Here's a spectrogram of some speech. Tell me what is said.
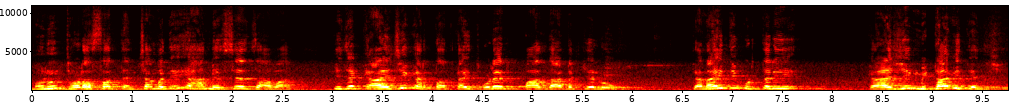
म्हणून थोडासा त्यांच्यामध्येही हा मेसेज जावा की जे काळजी करतात काही थोडे पाच दहा टक्के लोक त्यांनाही ती कुठतरी काळजी मिटावी त्यांची.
